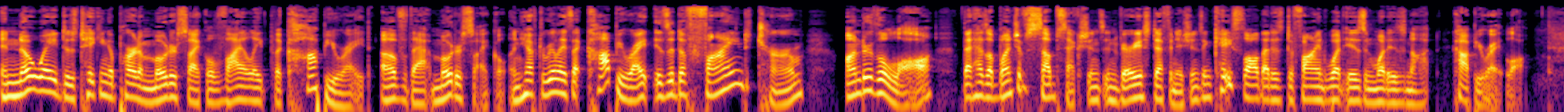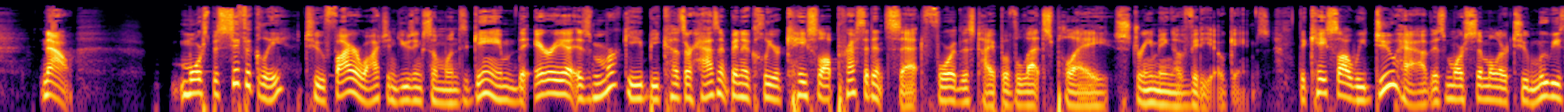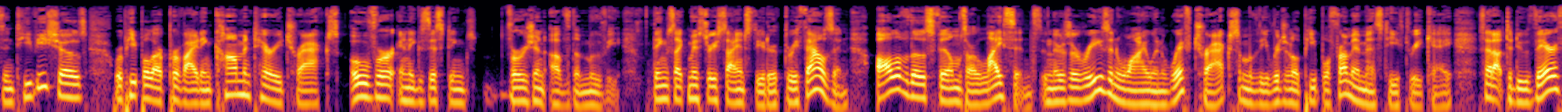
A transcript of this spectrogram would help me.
in no way does taking apart a motorcycle violate the copyright of that motorcycle. And you have to realize that copyright is a defined term under the law that has a bunch of subsections and various definitions and case law that has defined what is and what is not copyright law. Now, more specifically to Firewatch and using someone's game, the area is murky because there hasn't been a clear case law precedent set for this type of let's play streaming of video games. The case law we do have is more similar to movies and TV shows where people are providing commentary tracks over an existing version of the movie. Things like Mystery Science Theater 3000. All of those films are licensed, and there's a reason why when Riff Track, some of the original people from MST3K, set out to do their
